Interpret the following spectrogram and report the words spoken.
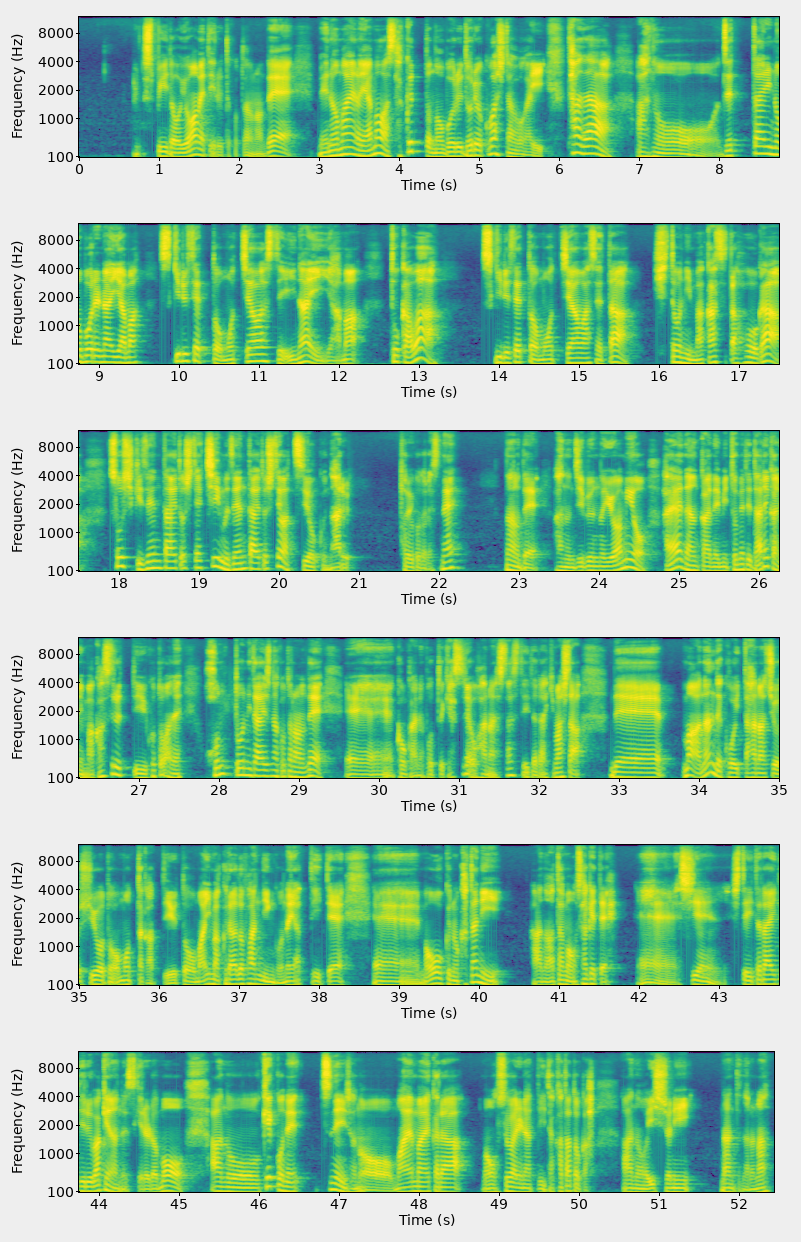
スピードを弱めているってことなので、目の前の山はサクッと登る努力はした方がいい。ただ、あのー、絶対に登れない山、スキルセットを持ち合わせていない山とかは、スキルセットを持ち合わせた人に任せた方が、組織全体として、チーム全体としては強くなる。ということですね。なので、あの自分の弱みを早い段階で認めて誰かに任せるっていうことはね、本当に大事なことなので、えー、今回のポッドキャストでお話しさせていただきました。で、まあなんでこういった話をしようと思ったかっていうと、まあ今クラウドファンディングをね、やっていて、えー、まあ多くの方に、あの頭を下げて、えー、支援していただいているわけなんですけれども、あの、結構ね、常にその、前々から、まあ、お世話になっていた方とか、あの、一緒に、なんてだろうな。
